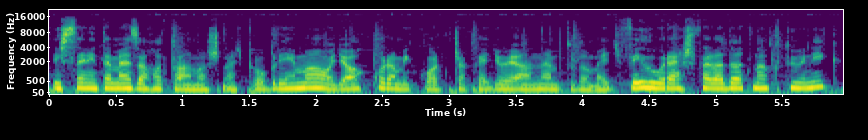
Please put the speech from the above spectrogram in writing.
És szerintem ez a hatalmas nagy probléma, hogy akkor, amikor csak egy olyan, nem tudom, egy félórás feladatnak tűnik,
